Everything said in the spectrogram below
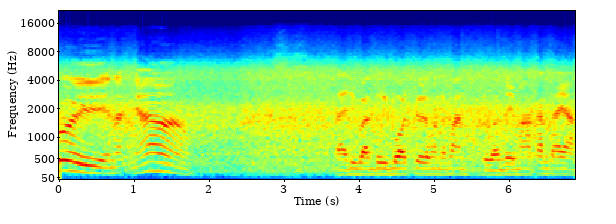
Wih, enaknya. Saya dibantui bocil teman-teman, dibantui makan saya.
